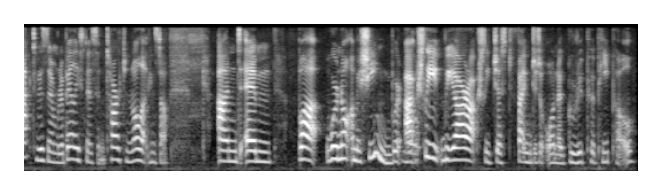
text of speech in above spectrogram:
activism, rebelliousness and tartan and all that kind of stuff. And um, but we're not a machine. We're No. actually we are actually just founded on a group of people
